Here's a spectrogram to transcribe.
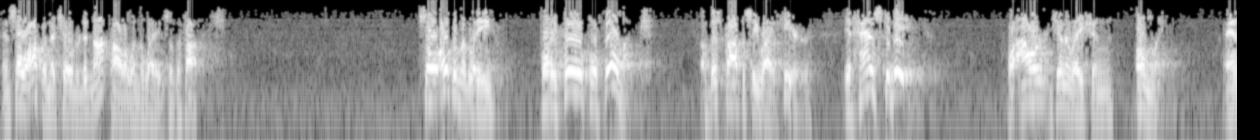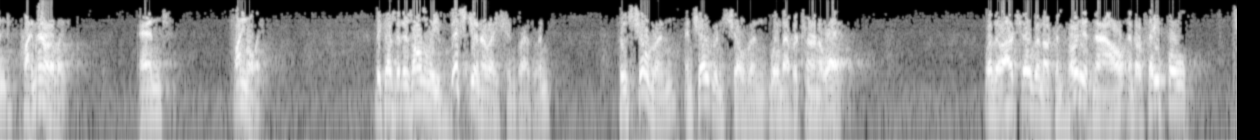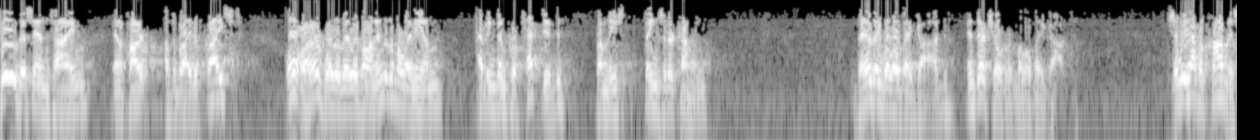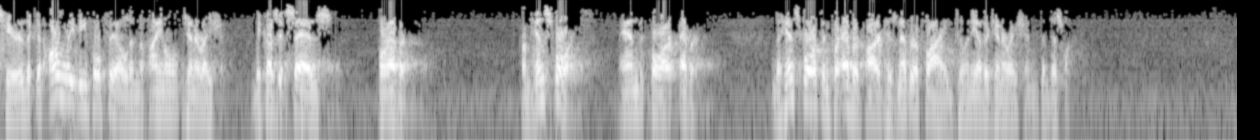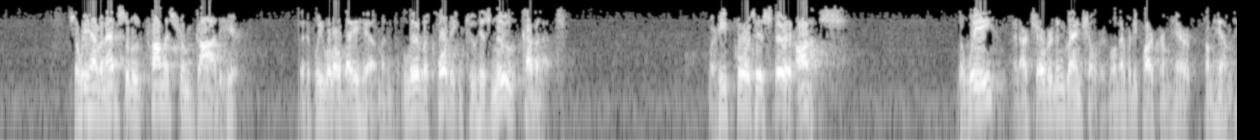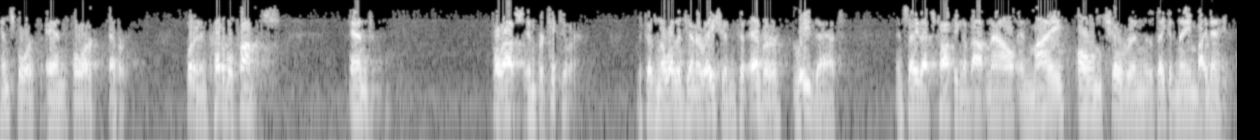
And so often the children did not follow in the ways of the fathers. So ultimately, for a full fulfillment of this prophecy right here, it has to be for our generation only, and primarily, and finally. Because it is only this generation, brethren, whose children and children's children will never turn away whether our children are converted now and are faithful through this end time and a part of the bride of Christ, or whether they live on into the millennium having been protected from these things that are coming, there they will obey God, and their children will obey God. So we have a promise here that could only be fulfilled in the final generation, because it says forever from henceforth and forever. The henceforth and forever part has never applied to any other generation than this one. So we have an absolute promise from God here that if we will obey Him and live according to His new covenant, where He pours His Spirit on us, that we and our children and grandchildren will never depart from, here, from Him henceforth and forever. What an incredible promise. And for us in particular, because no other generation could ever read that and say that's talking about now and my own children that they could name by name.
